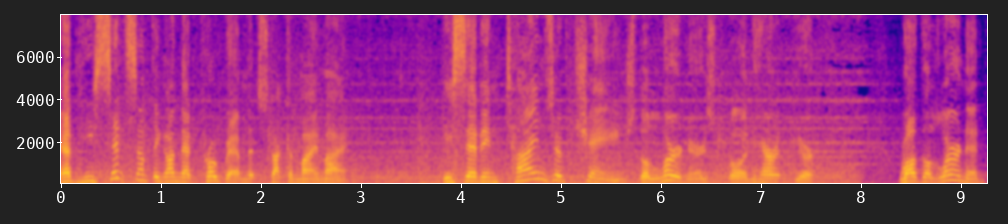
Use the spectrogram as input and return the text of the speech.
And he said something on that program that stuck in my mind. He said, In times of change, the learners will inherit the earth while the learned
